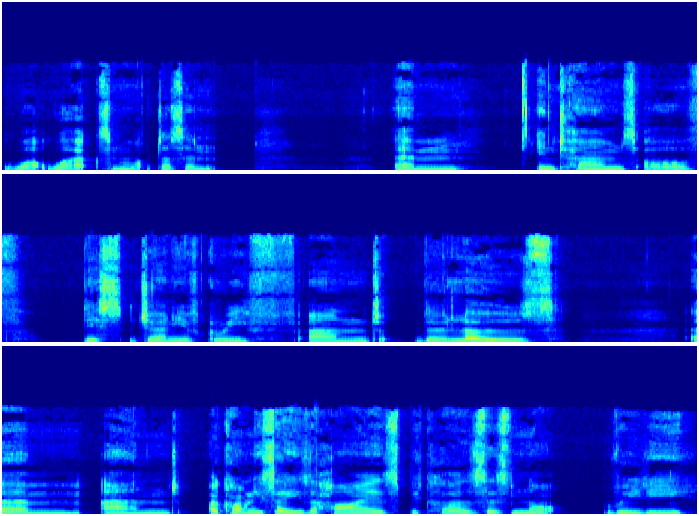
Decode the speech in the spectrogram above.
what works and what doesn't um in terms of this journey of grief and the lows um and I can't really say the highs because there's not really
